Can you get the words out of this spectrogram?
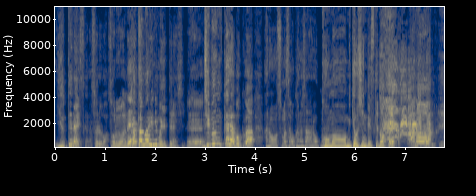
言ってないですから、それは。それはね塊にも言ってないし。ええ自分から僕は、あの、すみません、岡野さん、あの、肛門を見てほしいんですけどって、あの、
